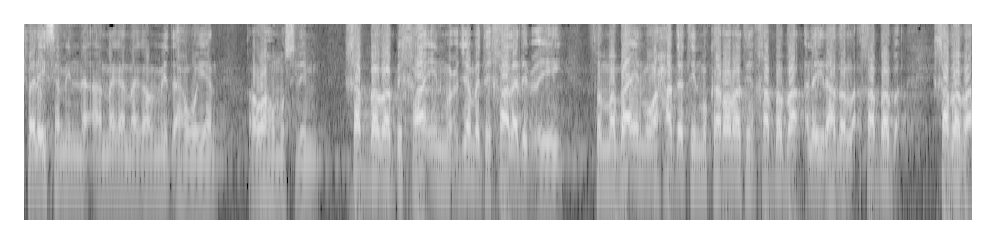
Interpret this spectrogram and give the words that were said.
falaysa mina anaga nagama mid ah weeyaan rawaahu muslim khababa bikhaain mucjamati kha la dhibciyey uma baain muwaxadatin mukararatin khababa la yidhahdo khababa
